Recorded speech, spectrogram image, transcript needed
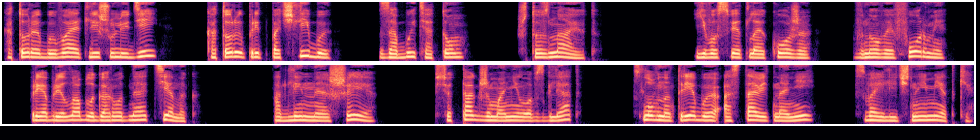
которое бывает лишь у людей, которые предпочли бы забыть о том, что знают. Его светлая кожа в новой форме приобрела благородный оттенок, а длинная шея все так же манила взгляд, словно требуя оставить на ней свои личные метки.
